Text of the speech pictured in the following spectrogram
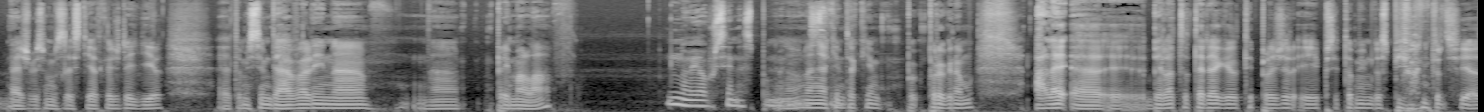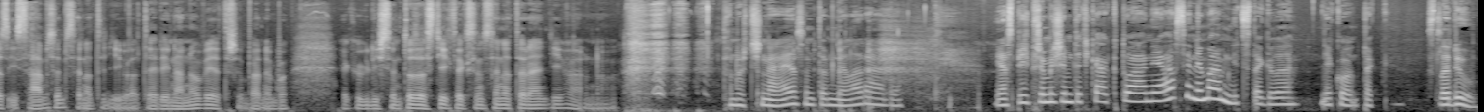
ne, že bychom museli stíhat každý díl, eh, to myslím dávali na, na Prima Love, No já už si nespomenu. No, na nějakým takým programu. Ale uh, byla to teda guilty pleasure i při tom mým dospívání, protože já i sám jsem se na to díval, tedy na nově třeba, nebo jako když jsem to zastihl, tak jsem se na to rád díval. No. Proč ne? Já jsem to měla ráda. Já spíš přemýšlím teďka aktuálně, já asi nemám nic takhle, jako tak sleduju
